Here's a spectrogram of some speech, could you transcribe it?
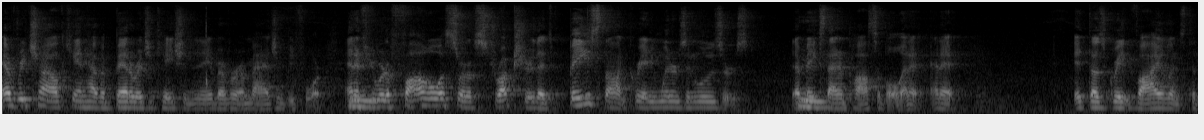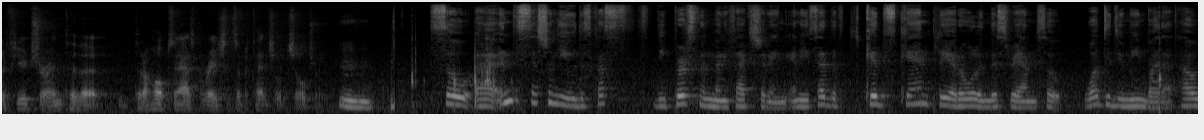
every child can't have a better education than they've ever imagined before. And if you Mm. were to follow a sort of structure that's based on creating winners and losers, that Mm. makes that impossible, and it and it it does great violence to the future and to the to the hopes and aspirations of potential children. Mhm. So, uh, in this session, you discussed the personal manufacturing, and you said that kids can play a role in this realm. So, what did you mean by that? How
